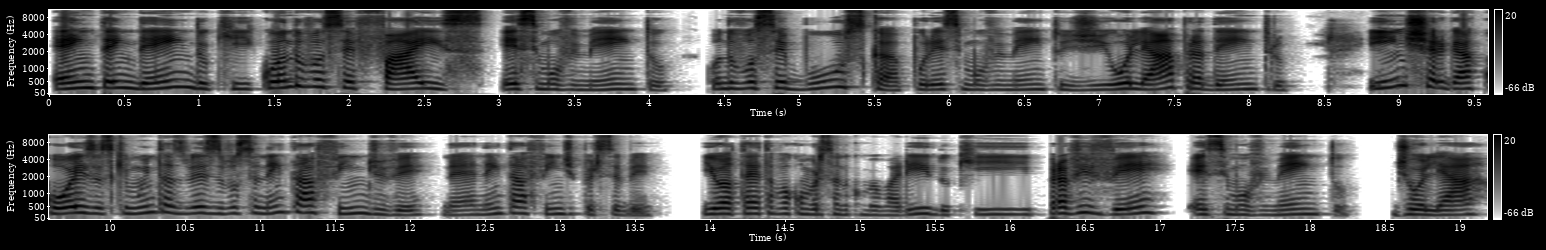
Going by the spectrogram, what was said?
é entendendo que quando você faz esse movimento, quando você busca por esse movimento de olhar para dentro e enxergar coisas que muitas vezes você nem está afim de ver, né? Nem está afim de perceber. E eu até estava conversando com meu marido que para viver esse movimento de olhar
